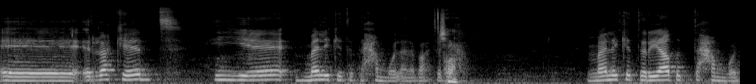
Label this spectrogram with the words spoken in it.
آه، الركض هي ملكة التحمل أنا بعتبرها. صح. ملكة رياضة التحمل.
